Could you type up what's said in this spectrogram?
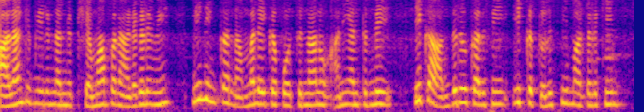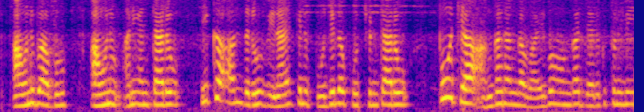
అలాంటి మీరు నన్ను క్షమాపణ అడగడమే నేను ఇంకా నమ్మలేకపోతున్నాను అని అంటుంది. ఇక అందరూ కలిసి ఇక తులసి మాటలకి అవును బాబు అవును అని అంటారు. ఇక అందరూ వినాయకుని పూజలో కూర్చుంటారు. పూజ అంగరంగ వైభవంగా జరుగుతుంది.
